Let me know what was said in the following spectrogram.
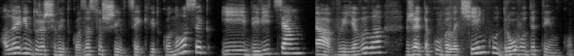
Але він дуже швидко засушив цей квітконосик, і дивіться, я виявила вже таку величеньку другу дитинку.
